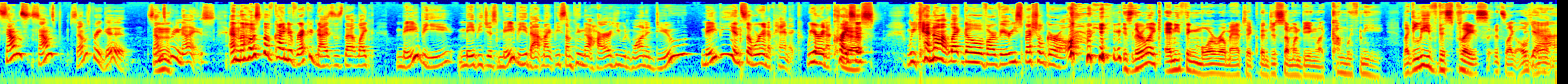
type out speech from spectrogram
sounds sounds sounds pretty good. Sounds Mm. pretty nice. And the host club kind of recognizes that like maybe maybe just maybe that might be something that Haruhi would want to do. Maybe, and so we're in a panic. We are in a crisis. We cannot let go of our very special girl. Is there like anything more romantic than just someone being like, "Come with me"? Like leave this place. It's like, oh Yeah.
